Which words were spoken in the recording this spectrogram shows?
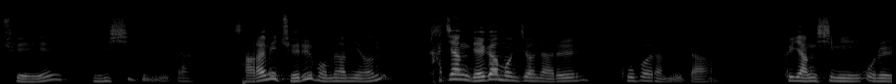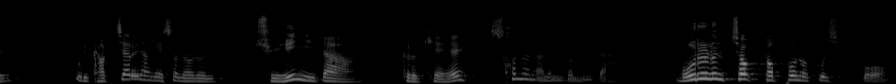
죄의 의식입니다. 사람이 죄를 범하면 가장 내가 먼저 나를 고발합니다. 그 양심이 오늘 우리 각자를 향해서 너는 죄인이다. 그렇게 선언하는 겁니다. 모르는 척 덮어놓고 싶고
